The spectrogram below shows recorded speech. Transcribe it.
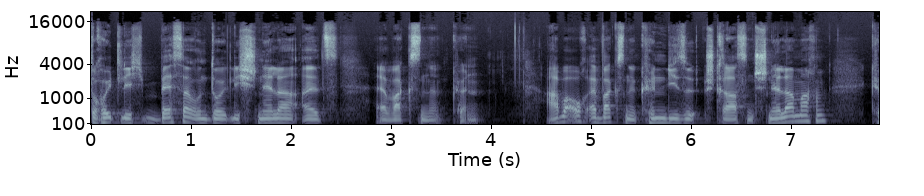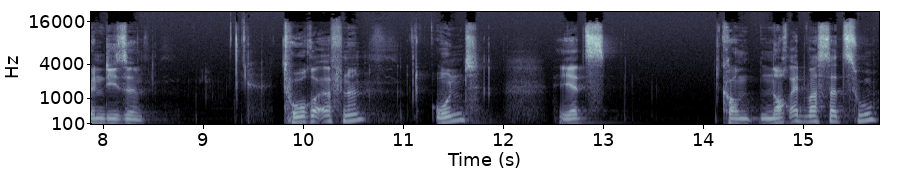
deutlich besser und deutlich schneller als Erwachsene können. Aber auch Erwachsene können diese Straßen schneller machen, können diese Tore öffnen und jetzt kommt noch etwas dazu.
